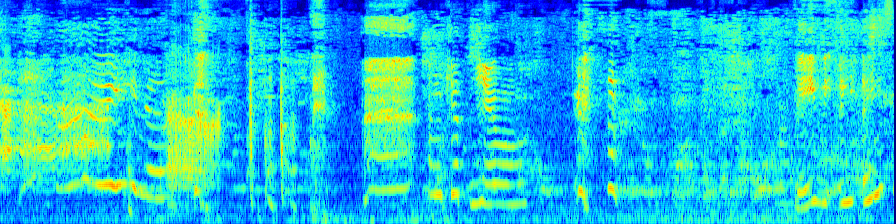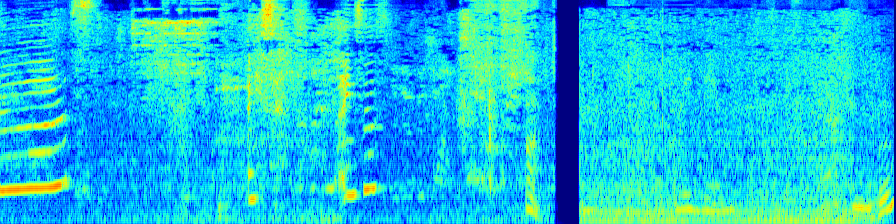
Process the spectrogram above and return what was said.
Ay, hello. Ang cute niyo. Baby, ay, ay, sus. Ay, sus. Ay, sus. Baby. Mm-hmm.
